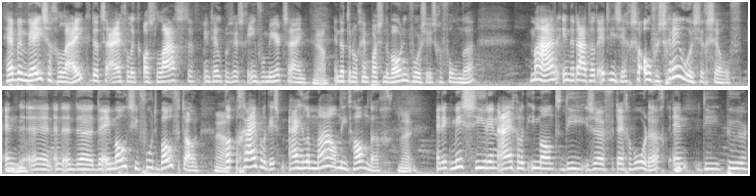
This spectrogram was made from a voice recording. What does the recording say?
hebben wezen gelijk dat ze eigenlijk als laatste in het hele proces geïnformeerd zijn. Ja. En dat er nog geen passende woning voor ze is gevonden. Maar inderdaad, wat Edwin zegt, ze overschreeuwen zichzelf. En, mm -hmm. en, en, de, de emotie voert boventoon. Ja. Wat begrijpelijk is, maar helemaal niet handig. Nee. En ik mis hierin eigenlijk iemand die ze vertegenwoordigt en die puur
